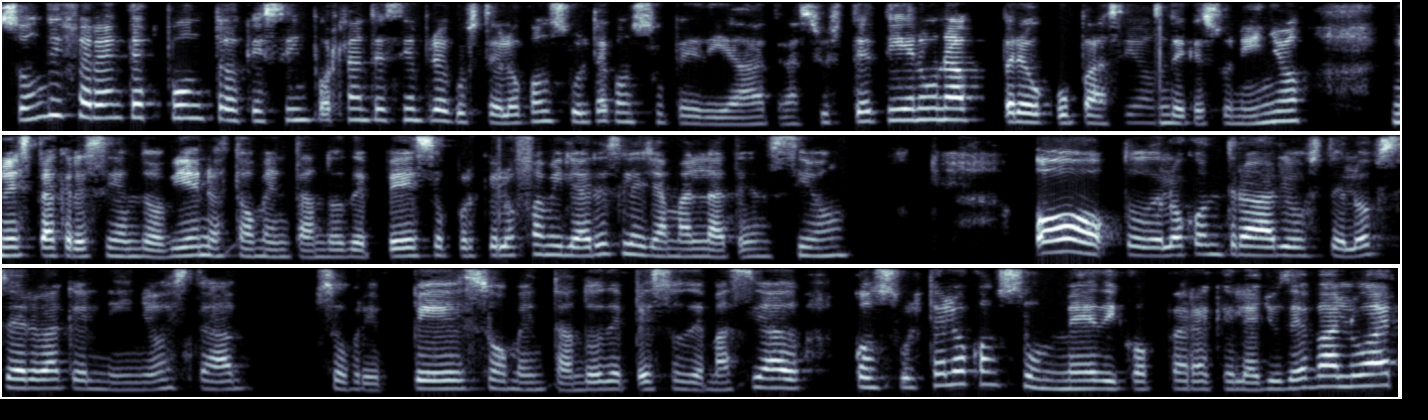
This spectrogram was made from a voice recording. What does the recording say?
son diferentes puntos que es importante siempre que usted lo consulte con su pediatra. Si usted tiene una preocupación de que su niño no está creciendo bien, no está aumentando de peso, porque los familiares le llaman la atención, o todo lo contrario, usted lo observa que el niño está sobrepeso, aumentando de peso demasiado, consúltelo con su médico para que le ayude a evaluar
